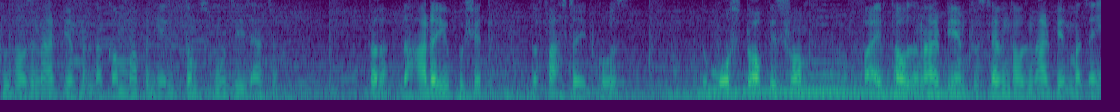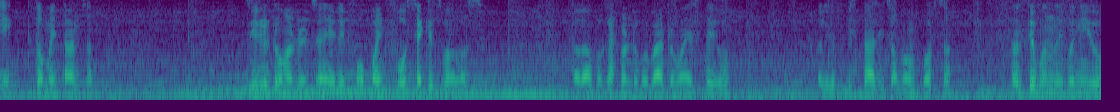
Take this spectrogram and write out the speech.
two thousand आरपिएमभन्दा कममा पनि एकदम स्मुथली जान्छ। तर the harder you push it the faster it goes the most torque is from five thousand RPM to seven thousand आरपिएममा चाहिँ एकदमै तान्छ। जिरो टु हन्ड्रेड चाहिँ यसले फोर पोइन्ट फोर सेकेन्ड्समा गर्छ। तर अब काठमाडौँको बाटोमा यस्तै हो। अलिकति बिस्तारै चलाउनु पर्छ तर त्यो भन्दै पनि यो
